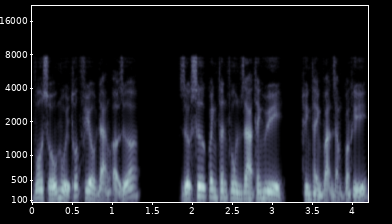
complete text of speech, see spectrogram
vô số mùi thuốc phiêu đãng ở giữa. Dược sư quanh thân phun ra thanh huy, hình thành vạn dặm quang khí.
